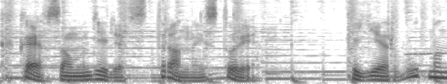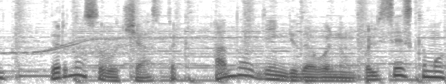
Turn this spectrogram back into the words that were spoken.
Какая в самом деле странная история. Пьер Вудман вернулся в участок, отдал деньги довольному полицейскому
